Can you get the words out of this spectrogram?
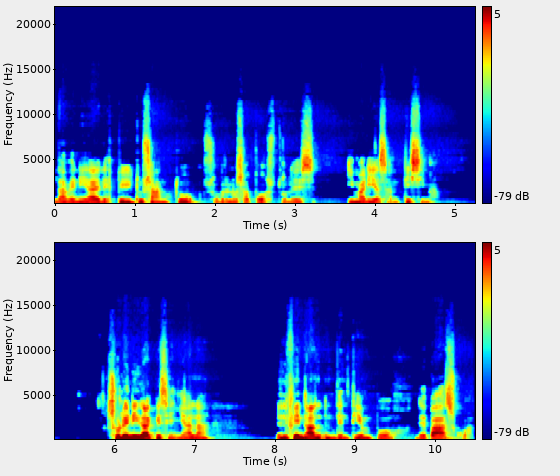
la venida del Espíritu Santo sobre los apóstoles y María Santísima. Solemnidad que señala el final del tiempo de Pascua.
